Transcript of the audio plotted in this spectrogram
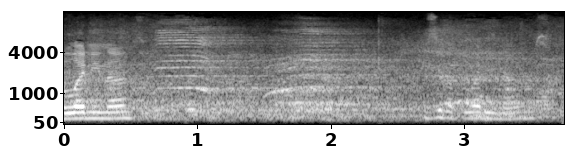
Bloody nose. Is it a bloody nose?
